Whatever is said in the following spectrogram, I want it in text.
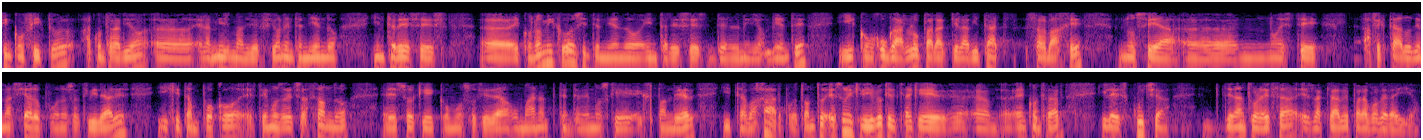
sin conflicto, al contrario, eh, en la misma dirección, entendiendo intereses económicos, entendiendo intereses del medio ambiente y conjugarlo para que el hábitat salvaje no sea, no esté afectado demasiado por nuestras actividades y que tampoco estemos rechazando eso que como sociedad humana tenemos que expandir y trabajar. Por lo tanto, es un equilibrio que hay que eh, eh, encontrar y la escucha de la naturaleza es la clave para volver a ello.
